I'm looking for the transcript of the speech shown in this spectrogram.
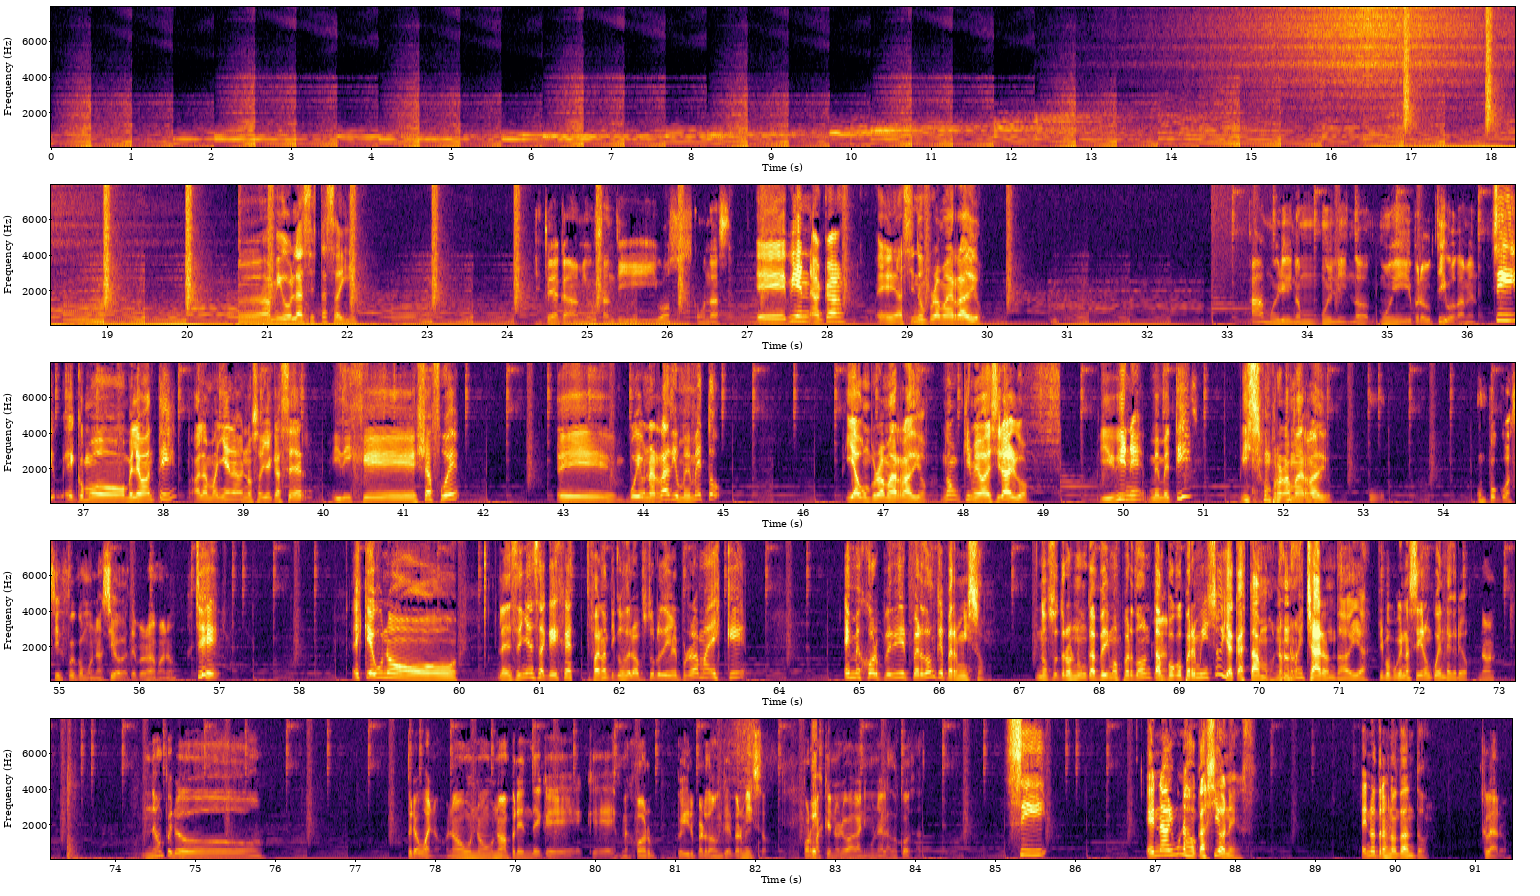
Eh, amigo Blas, ¿estás ahí? Estoy acá, amigo Santi. ¿Y vos? ¿Cómo andás? Eh, bien, acá, eh, haciendo un programa de radio. Ah, muy lindo, muy lindo. Muy productivo también. Sí, es como me levanté a la mañana, no sabía qué hacer y dije, ya fue. Eh, voy a una radio, me meto y hago un programa de radio. ¿No? ¿Quién me va a decir algo? Y vine, me metí, hice un programa de radio. Un poco así fue como nació este programa, ¿no? Sí. Es que uno. La enseñanza que deja fanáticos de lo absurdo y del programa es que es mejor pedir perdón que permiso. Nosotros nunca pedimos perdón, Claro. tampoco permiso, y acá estamos. No nos echaron todavía. Tipo, porque no se dieron cuenta, creo. No. No, pero. Pero bueno, no, uno, uno aprende que, que es mejor pedir perdón que permiso. Por Eh. más que no lo haga ninguna de las dos cosas. Sí. En algunas ocasiones. En otras no tanto. Claro.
